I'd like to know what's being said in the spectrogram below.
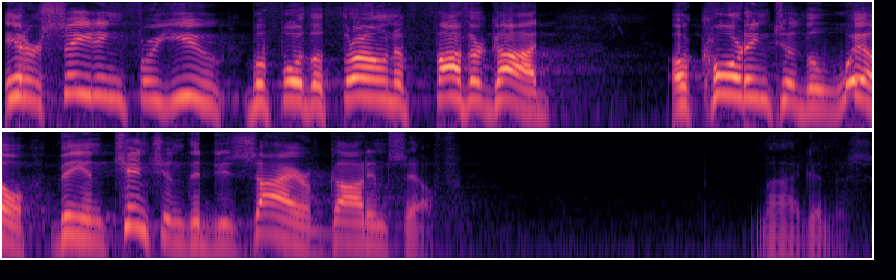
Interceding for you before the throne of Father God according to the will, the intention, the desire of God Himself. My goodness.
